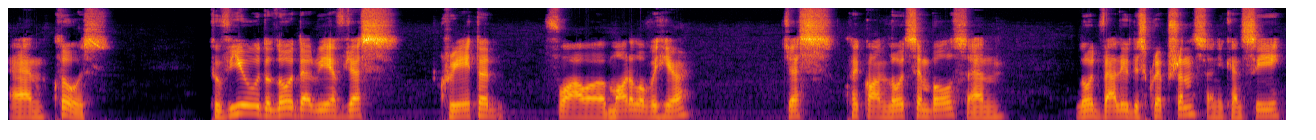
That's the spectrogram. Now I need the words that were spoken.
and close. To view the load that we have just created for our model over here, just click on load symbols and load value descriptions and you can see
